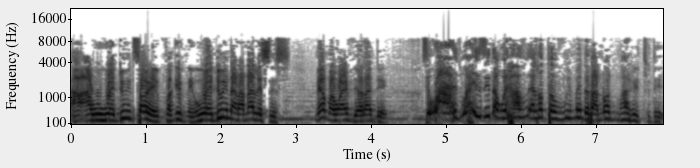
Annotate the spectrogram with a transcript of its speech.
uh, we were doing sorry, forgive me, we were doing an analysis, me and my wife the other day. So why why is it that we have a lot of women that are not married today?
